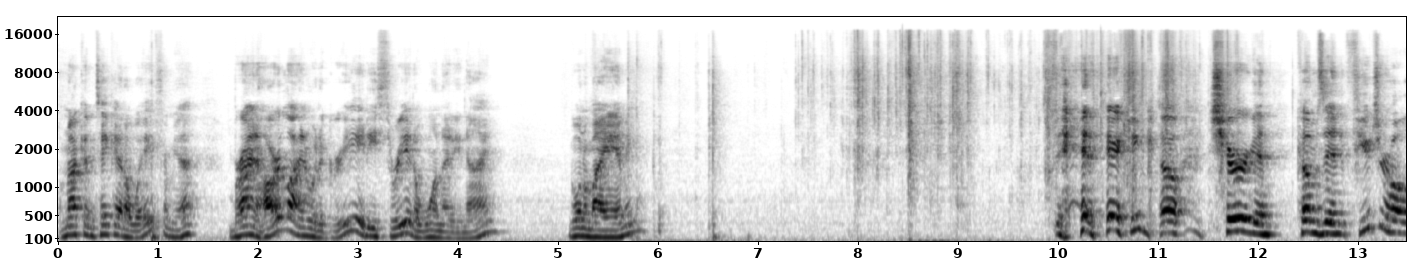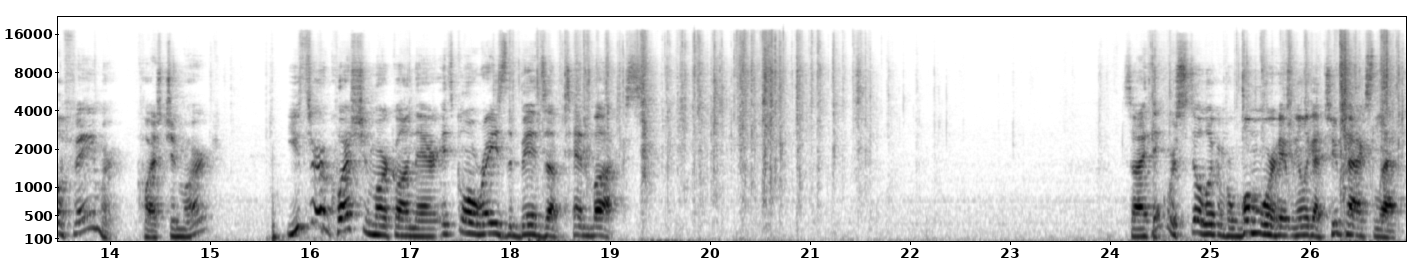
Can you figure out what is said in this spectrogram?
I'm not going to take that away from you. Brian Hartline would agree. 83 at a 199. Going to Miami. there you go. Churgan comes in, future Hall of Famer? Question mark. You throw a question mark on there, it's going to raise the bids up 10 bucks. So I think we're still looking for one more hit. We only got two packs left.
